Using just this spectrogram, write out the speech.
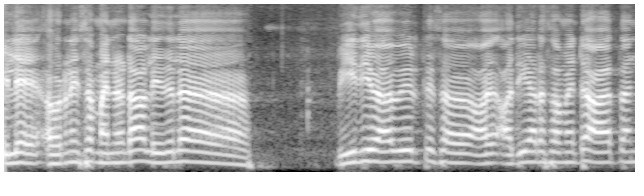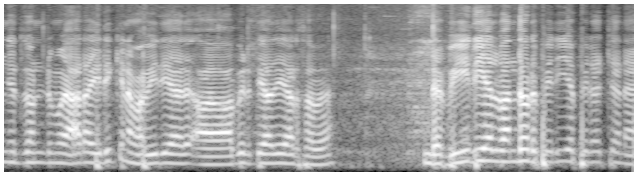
இல்லை ஒரு நிமிஷம் என்னென்றால் இதில் வீதி அபிவிருத்தி ச அதிகார சபைட்டு ஆயிரத்தி அஞ்சூற்றி தொண்ணூற்றி யாரா இருக்கு நம்ம இந்த வீதியல் வந்து ஒரு பெரிய பிரச்சனை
